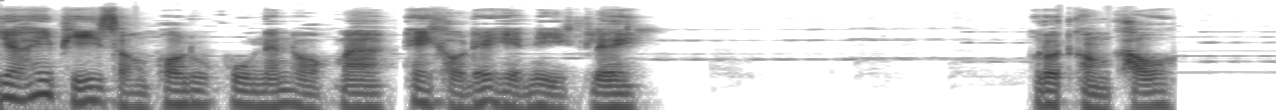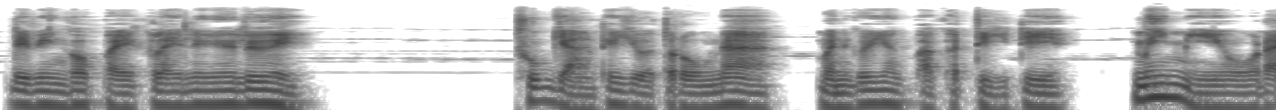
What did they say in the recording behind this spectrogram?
อย่าให้ผีสองพ่อลูกคู่นั้นออกมาให้เขาได้เห็นอีกเลย รถของเขาได้วิ่งเข้าไปใกล้เรื่อยๆ ทุกอย่างที่อยู่ตรงหน้ามันก็ยังปกติดี ไม่มีอะไร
